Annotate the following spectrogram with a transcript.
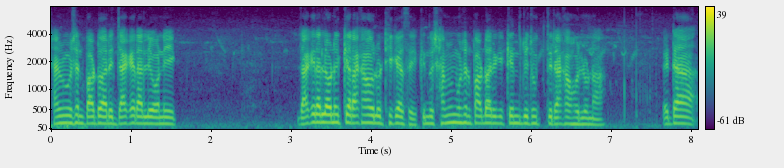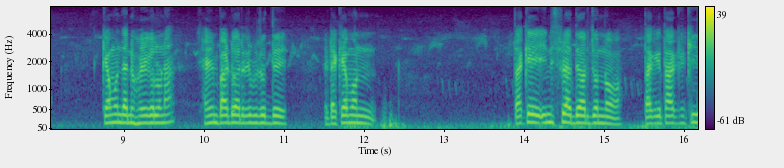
শামীম হোসেন পাটোয়ারি, জাকের আলী অনেক জাকের আলী অনেককে রাখা হলো, ঠিক আছে, কিন্তু শামীম হোসেন পাটোয়ারিকে কেন্দ্রীয় চুক্তিতে রাখা হলো না। এটা কেমন জানি হয়ে গেল না? শামীম পাটোয়ারির বিরুদ্ধে এটা কেমন তাকে ইন্সপায়ার দেওয়ার জন্য, তাকে তাকে কি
